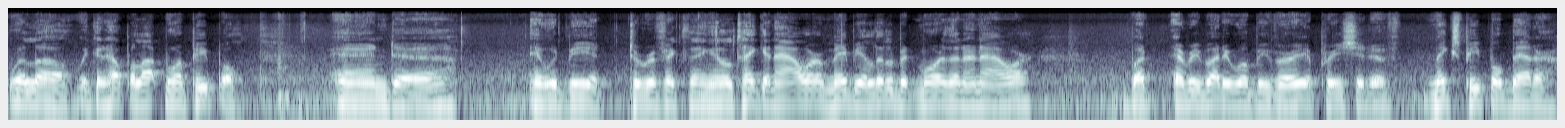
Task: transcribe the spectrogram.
We're low. We could help a lot more people. And uh, it would be a terrific thing. It'll take an hour, maybe a little bit more than an hour, but everybody will be very appreciative. Makes people better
